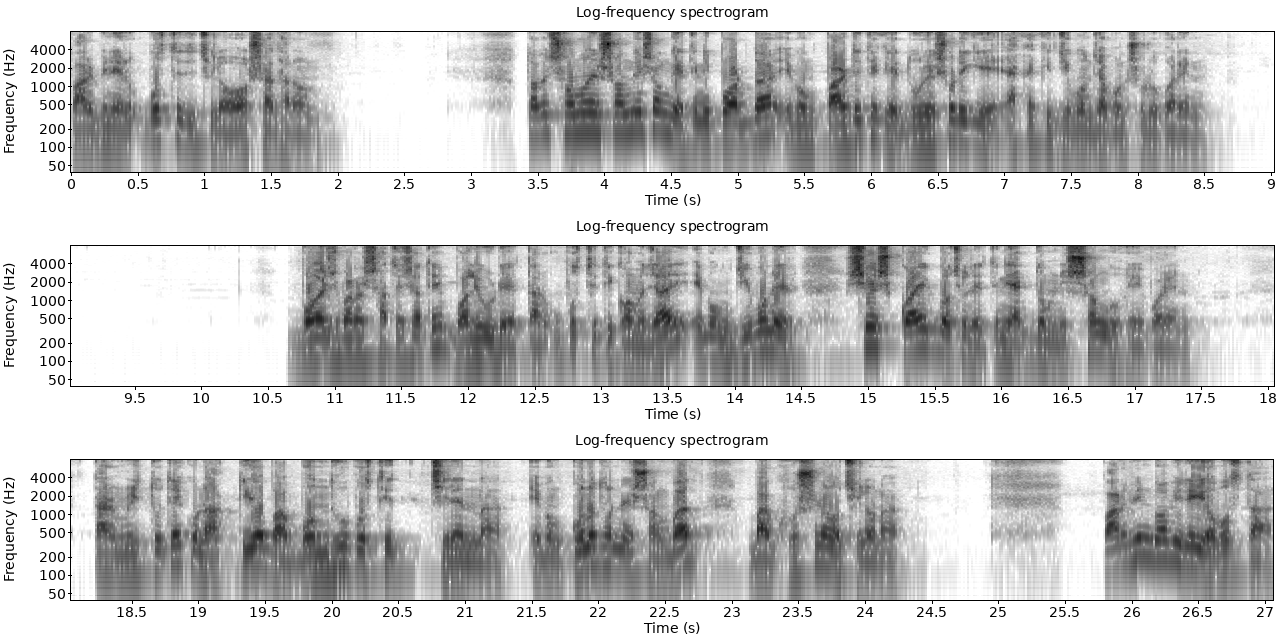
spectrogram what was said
পারভিনের উপস্থিতি ছিল অসাধারণ। তবে সময়ের সঙ্গে সঙ্গে তিনি পর্দা এবং পার্টি থেকে দূরে সরে গিয়ে একাকী জীবনযাপন শুরু করেন। বয়স বাড়ার সাথে সাথে বলিউডে তার উপস্থিতি কমে যায় এবং জীবনের শেষ কয়েক বছরে তিনি একদম নিঃসঙ্গ হয়ে পড়েন। তার মৃত্যুতে কোনো আত্মীয় বা বন্ধু উপস্থিত ছিলেন না এবং কোনো ধরনের সংবাদ বা ঘোষণাও ছিল না। পারভিন ববির এই অবস্থা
